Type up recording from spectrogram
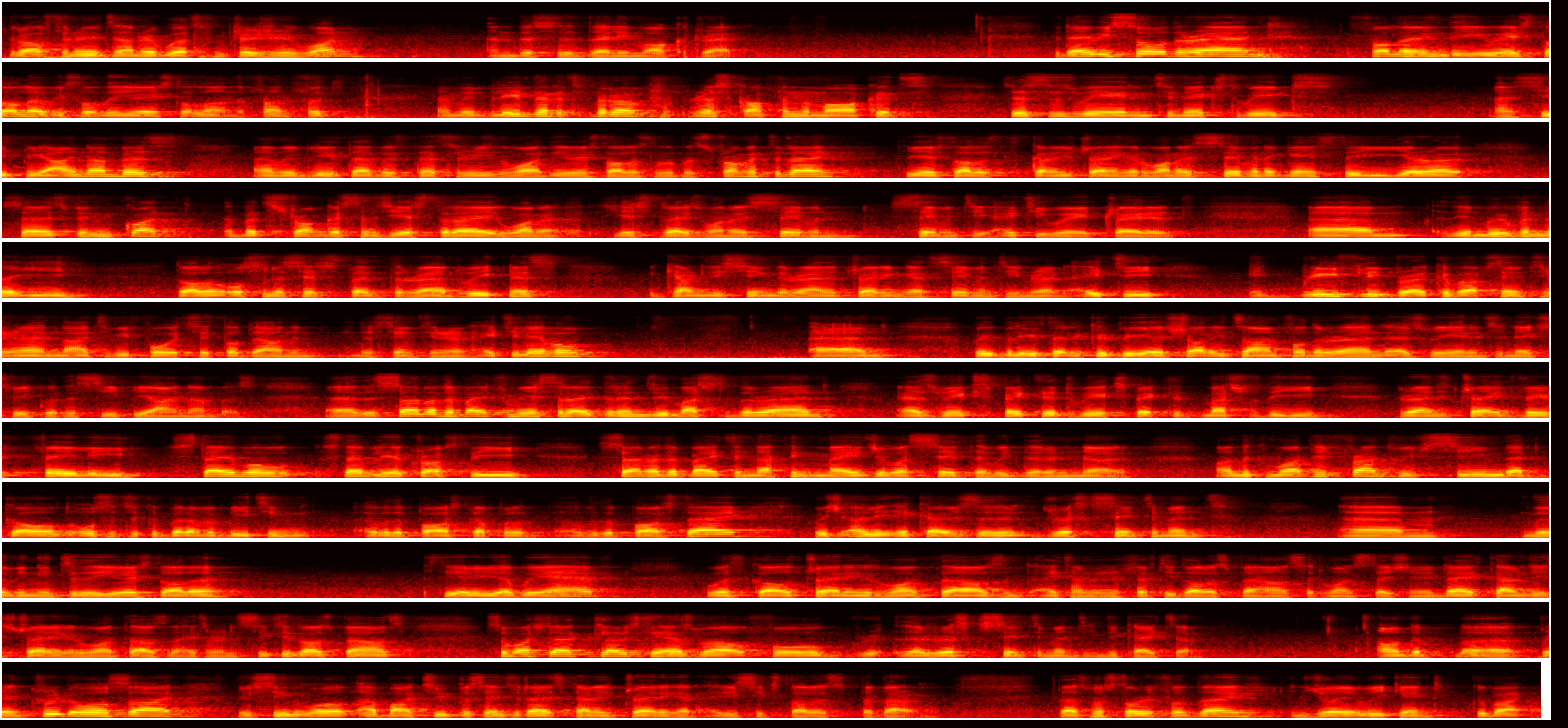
Good afternoon, it's Andrew Botha from Treasury One, and this is the daily market wrap. Today we saw the Rand following the US dollar, we saw the US dollar on the front foot, and we believe that it's a bit of risk off in the markets just as we head into next week's uh, CPI numbers. And we believe that was, that's the reason why the US dollar is a little bit stronger today. The US dollar is currently trading at 107 against the euro. So it's been quite a bit stronger since yesterday. One yesterday's 107, 70, 80 where it traded. Um, the move in the dollar also necessitated the rand weakness. We're currently seeing the rand trading at 17 rand 80. It briefly broke above 17 rand 90 before it settled down in, in the 17 rand 80 level. And we believe that it could be a shoddy time for the rand as we head into next week with the CPI numbers. Uh, the SONA debate from yesterday didn't do much to the rand as we expected. We expected much of the rand to trade very fairly stable, stably across the SONA debate, and nothing major was said that we didn't know. On the commodity front, we've seen that gold also took a bit of a beating over the past couple of, over the past day, which only echoes the risk sentiment um, moving into the US dollar theory that we have with gold trading at $1,850 per ounce at one station a day. It currently is trading at $1,860 per ounce. So watch that closely as well for the risk sentiment indicator. On the uh, Brent crude oil side, we've seen oil up by 2% today. It's currently trading at $86 per barrel. That's my story for the day. Enjoy your weekend. Goodbye.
